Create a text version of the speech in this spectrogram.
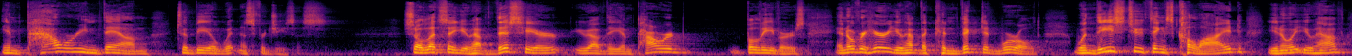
empowering them to be a witness for Jesus. So let's say you have this here, you have the empowered believers, and over here you have the convicted world. When these two things collide, you know what you have?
